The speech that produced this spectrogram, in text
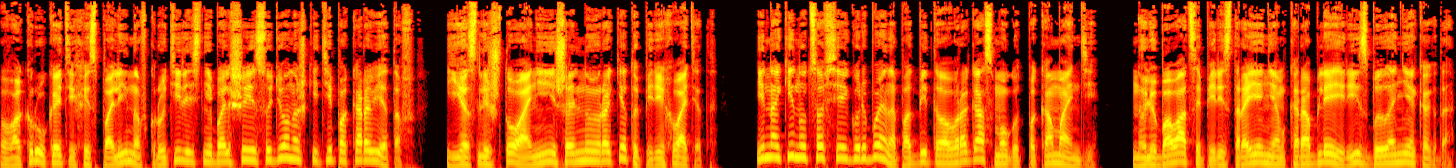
Вокруг этих исполинов крутились небольшие суденышки типа корветов. Если что, они и шальную ракету перехватят и накинуться всей гурьбой на подбитого врага смогут по команде. Но любоваться перестроением кораблей Рис было некогда.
